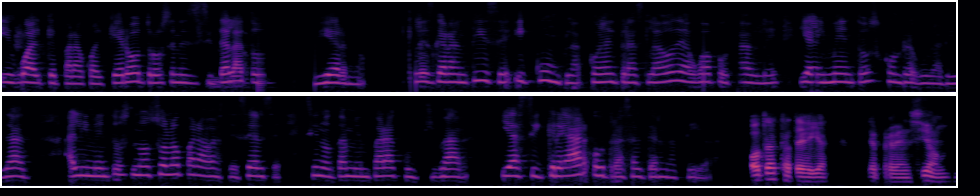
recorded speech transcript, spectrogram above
igual que para cualquier otro, se necesita el del gobierno les garantice y cumpla con el traslado de agua potable y alimentos con regularidad. Alimentos no solo para abastecerse, sino también para cultivar y así crear otras alternativas. Otra estrategia de prevención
